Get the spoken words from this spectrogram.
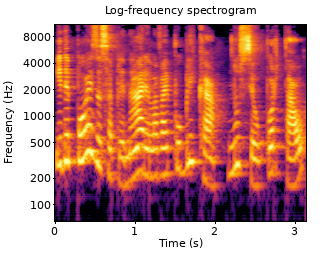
e depois dessa plenária ela vai publicar no seu portal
